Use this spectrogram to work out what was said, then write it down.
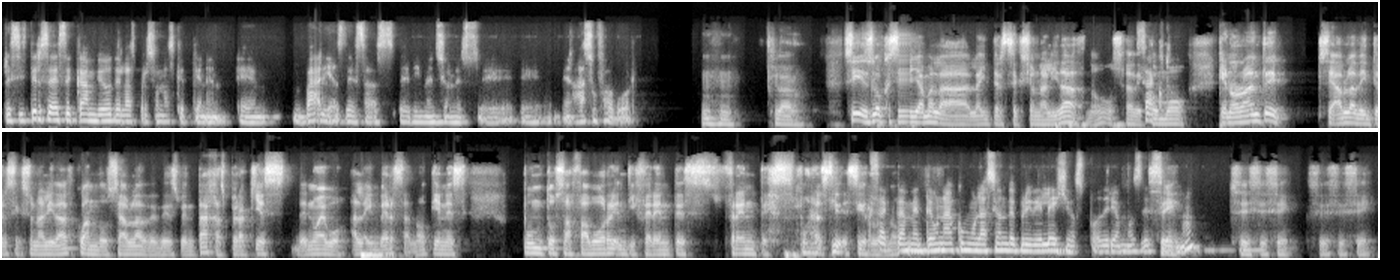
resistirse a ese cambio de las personas que tienen eh, varias de esas eh, dimensiones eh, a su favor. claro. Sí, es lo que se llama la, interseccionalidad, ¿no? O sea, de cómo que normalmente se habla de interseccionalidad cuando se habla de desventajas, pero aquí es de nuevo a la inversa, ¿no? Tienes puntos a favor en diferentes frentes, por así decirlo. Exactamente, una acumulación de privilegios, podríamos decir, ¿no? Sí, sí, sí, sí, sí, sí.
